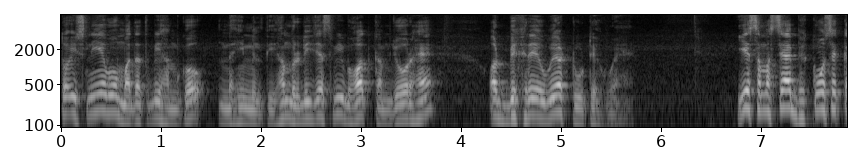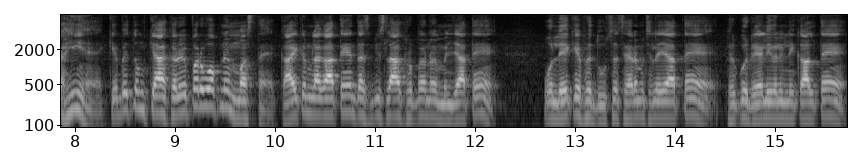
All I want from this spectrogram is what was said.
तो इसलिए वो मदद भी हमको नहीं मिलती। हम रिलीजियस भी बहुत कमज़ोर हैं और बिखरे हुए और टूटे हुए हैं। ये समस्याएँ भिक्कों से कही हैं कि भाई तुम क्या करो पर वो अपने मस्त हैं। कार्यक्रम लगाते हैं, दस बीस लाख रुपए उन्हें मिल जाते हैं। वो लेके फिर दूसरे शहर में चले जाते हैं, फिर कोई रैली वैली निकालते हैं।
